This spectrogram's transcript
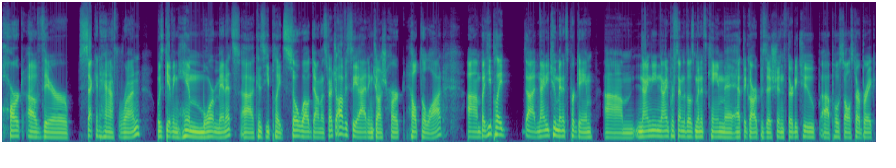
part of their second half run was giving him more minutes because he played so well down the stretch. Obviously, adding Josh Hart helped a lot, um, but he played uh, 92 minutes per game. Um, 99% of those minutes came at the guard position, 32 uh, post All Star break.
